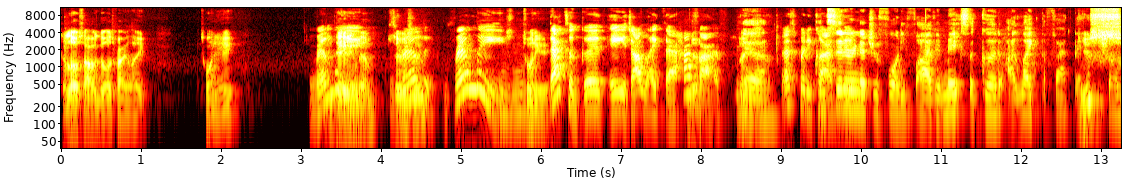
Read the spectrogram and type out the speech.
the lowest I would go is probably like twenty eight. Really? Dating them seriously, Really? Really? Mhm. twenty eight. That's a good age. I like that. High Yeah. five. Thanks. Yeah. That's pretty classy. Considering that you're 45, it makes a good. I like the fact that You you chose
